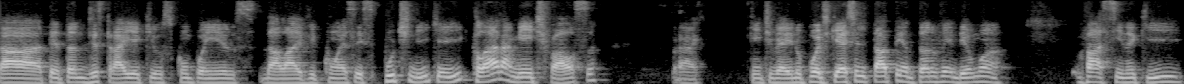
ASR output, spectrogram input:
tá tentando distrair aqui os companheiros da live com essa Sputnik aí, claramente falsa, para quem tiver aí no podcast, ele está tentando vender uma vacina aqui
